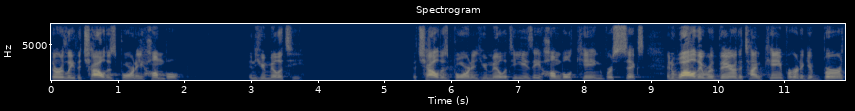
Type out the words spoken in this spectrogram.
Thirdly, the child is born a humble in humility. The child is born in humility. He is a humble king. Verse 6 And while they were there, the time came for her to give birth,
